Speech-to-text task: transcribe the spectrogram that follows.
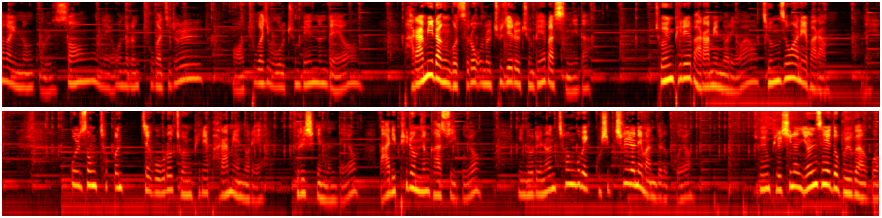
테마가 있는 꿀송. 네, 오늘은 두 가지를 어, 두 가지 곡을 준비했는데요. 바람이란 것으로 오늘 주제를 준비해봤습니다. 조용필의 바람의 노래와 정성환의 바람. 네. 꿀송 첫 번째 곡으로 조용필의 바람의 노래 들으시겠는데요. 말이 필요 없는 가수이고요. 이 노래는 1997년에 만들었고요. 조용필 씨는 연세에도 불구하고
